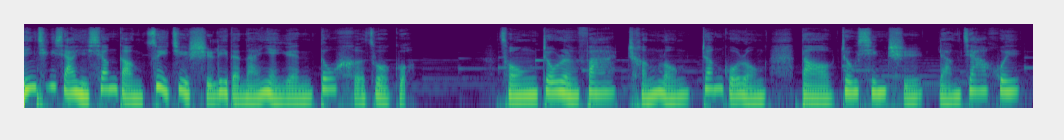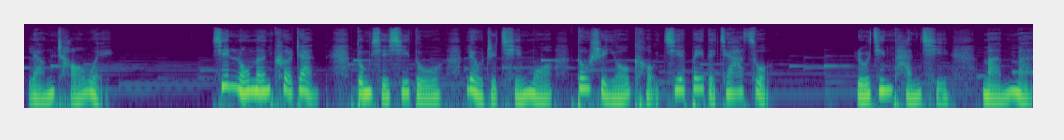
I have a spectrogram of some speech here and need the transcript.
林青霞与香港最具实力的男演员都合作过，从周润发、成龙、张国荣到周星驰、梁家辉、梁朝伟。新龙门客栈、东邪西毒、六指琴魔都是有口皆碑的佳作。如今谈起，满满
